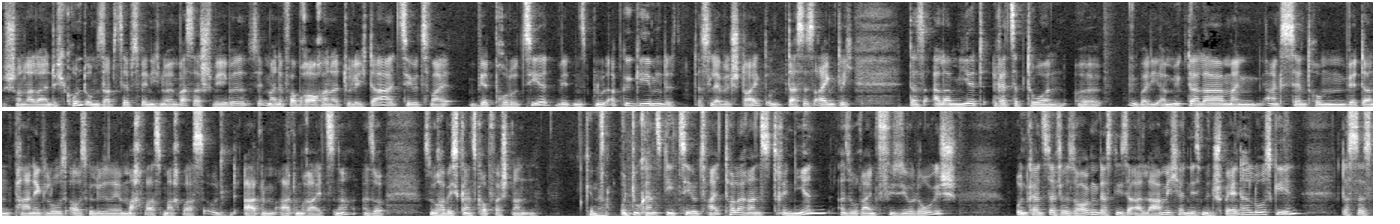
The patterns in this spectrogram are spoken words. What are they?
schon allein durch Grundumsatz, selbst wenn ich nur im Wasser schwebe, sind meine Verbraucher natürlich da. CO2 wird produziert, wird ins Blut abgegeben, das Level steigt und das ist eigentlich das alarmiert Rezeptoren äh, über die Amygdala. Mein Angstzentrum wird dann paniklos ausgelöst. Mach was, mach was. Und Atem, Atemreiz. Ne? Also so habe ich es ganz grob verstanden. Genau. Und du kannst die CO2-Toleranz trainieren, also rein physiologisch, und kannst dafür sorgen, dass diese Alarmmechanismen später losgehen, dass, das,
